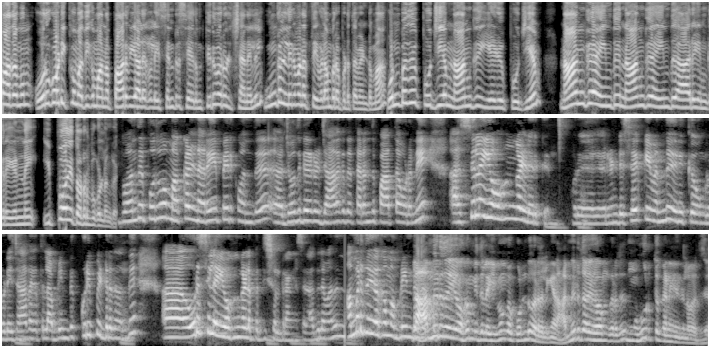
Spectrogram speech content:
மாதமும் ஒரு கோடிக்கும் அதிகமான பார்வையாளர்களை சென்று சேரும் திருவருள் சேனலில் உங்கள் நிறுவனத்தை விளம்பரப்படுத்த வேண்டுமா? ஒன்பது பூஜ்ஜியம் நான்கு ஏழு பூஜ்ஜியம் நான்கு ஐந்து நான்கு ஐந்து ஆறு என்கிற எண்ணை இப்போதே தொடர்பு கொள்ளுங்கள். இப்போ வந்து பொதுவா மக்கள் நிறைய பேருக்கு வந்து ஜோதிடர்கள் ஜாதகத்தை திறந்து பார்த்த உடனே சில யோகங்கள் இருக்கு. ஒரு ரெண்டு சேர்க்கை வந்து இருக்கு உங்களுடைய ஜாதகத்துல அப்படின்ட்டு குறிப்பிடுறது வந்து ஒரு சில யோகங்களை பத்தி சொல்றாங்க சார். அதுல வந்து அமிர்த யோகம் இல்ல அப்படின்றது அமிர்த யோகம் இதுல இவங்க கொண்டு வரது இல்லைங்க. அமிர்த யோகம்ங்கிறது முகூர்த்த கணிதத்துல வருது.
